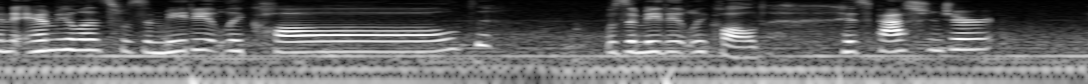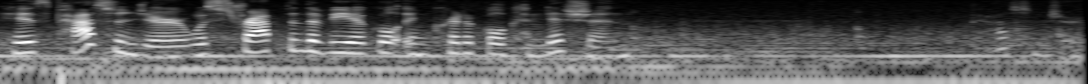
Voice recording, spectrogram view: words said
An ambulance was immediately called. Was immediately called. His passenger, his passenger was trapped in the vehicle in critical condition. Passenger.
